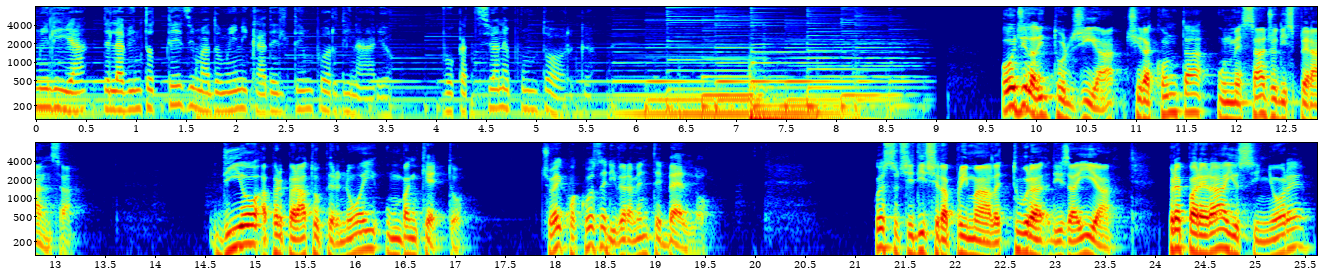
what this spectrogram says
Umilia della ventottesima domenica del tempo ordinario. Vocazione.org Oggi la liturgia ci racconta un messaggio di speranza. Dio ha preparato per noi un banchetto, cioè qualcosa di veramente bello. Questo ci dice la prima lettura di Isaia. Preparerà il Signore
